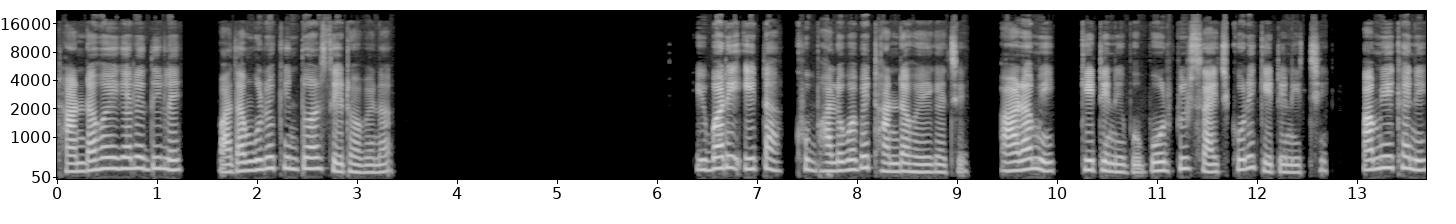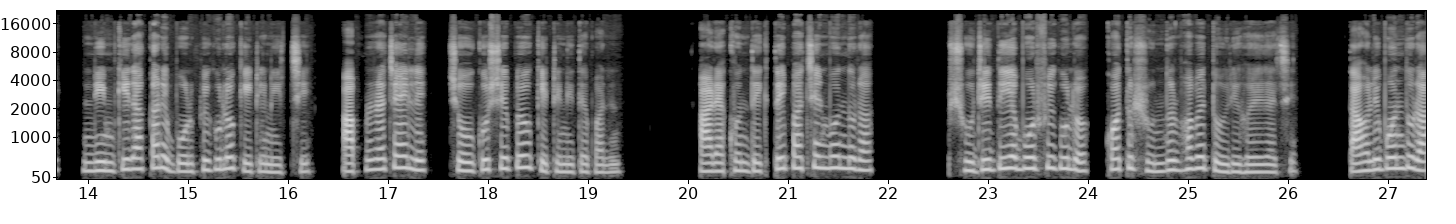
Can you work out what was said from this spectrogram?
ঠান্ডা হয়ে গেলে দিলে বাদামগুলো কিন্তু আর সেট হবে না। এবারে এটা খুব ভালোভাবে ঠান্ডা হয়ে গেছে। আর আমি কেটে নেব, বরফির সাইজ করে কেটে নিচ্ছি। আমি এখানে নিমকির আকারে বরফিগুলো কেটে নিচ্ছি। আপনারা চাইলে চৌকো শেপেও কেটে নিতে পারেন। আর এখন দেখতেই পাচ্ছেন বন্ধুরা, সুজি দিয়ে বরফিগুলো কত সুন্দরভাবে তৈরি হয়ে গেছে। তাহলে বন্ধুরা,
